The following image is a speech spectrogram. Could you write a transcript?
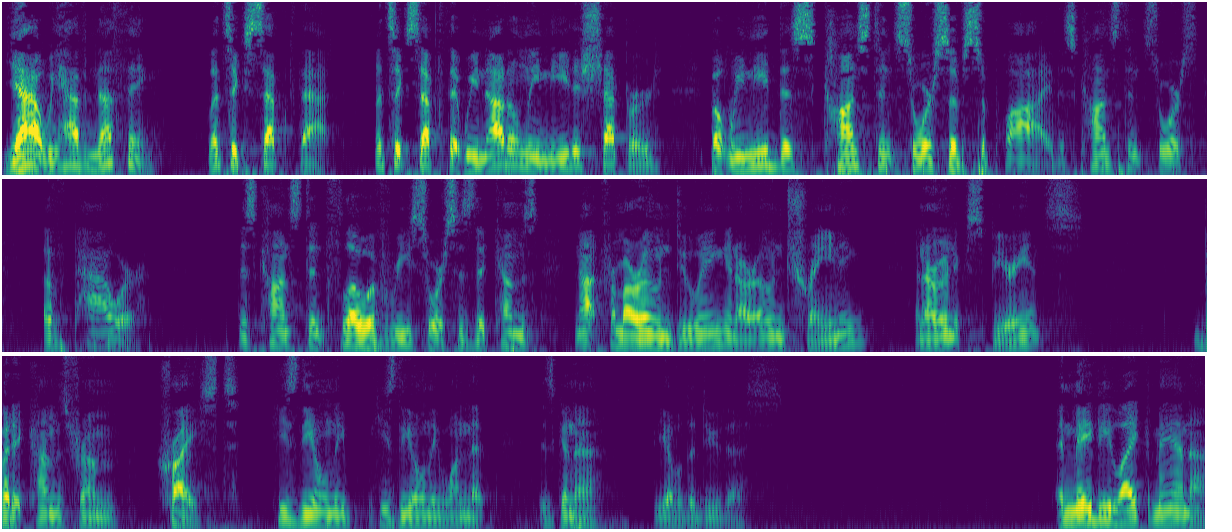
yeah, we have nothing. Let's accept that. Let's accept that we not only need a shepherd, but we need this constant source of supply, this constant source of power, this constant flow of resources that comes not from our own doing and our own training, and our own experience, but it comes from Christ. He's the only, he's the only one that is going to be able to do this. And maybe like manna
